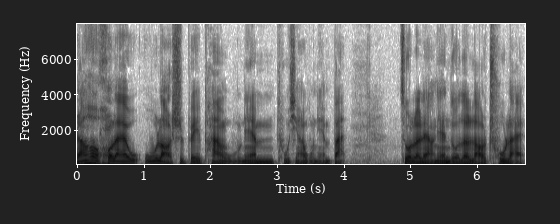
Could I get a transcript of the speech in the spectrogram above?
然后后来吴老师被判五年徒刑还是五年半，坐了两年多的牢出来。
